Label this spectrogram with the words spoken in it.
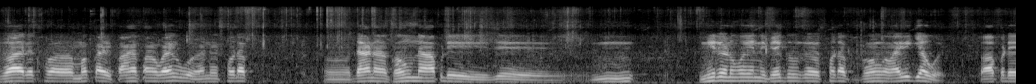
જ્વાર અથવા મકાઈ પાસે પાસે વાવ્યું હોય અને થોડાક દાણા ઘઉંના આપણી જે નિરણ હોય એની ભેગું થોડાક ઘઉં આવી ગયા હોય, તો આપણે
